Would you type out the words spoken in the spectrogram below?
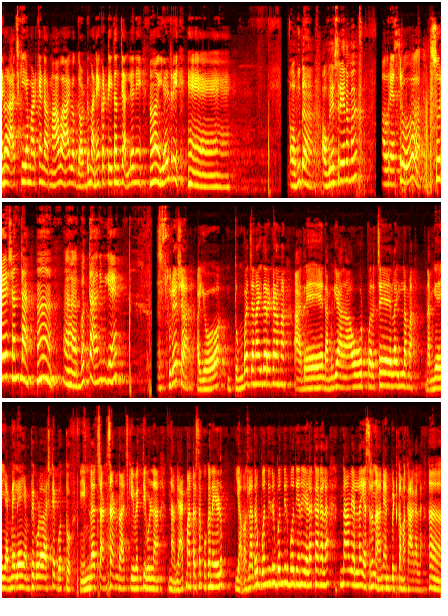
ಏನೋ ರಾಜಕೀಯ ಮಾಡ್ಕೊಂಡು ಅವ್ರ ಮಾವ ಇವಾಗ ದೊಡ್ಡ ಮನೆ ಕಟ್ಟೈತಂತೆ ಅಲ್ಲೇನೆ. ಹಾ ಹೇಳ್ರಿ. ಹೌದಾ? ಅವ್ರ ಹೆಸರು ಏನಮ್ಮ ಅವ್ರ ಹೆಸರು ಸುರೇಶ್ ಅಂತ. ಹಾ ಗೊತ್ತಾ ನಿಮಗೆ? ಸುರೇಶ, ಅಯ್ಯೋ, ತುಂಬ ಜನ ಇದ್ದಾರೆ ಕಣಮ್ಮ. ಆದರೆ ನಮಗೆ ಅವ್ರ ಪರಿಚಯ ಎಲ್ಲ ಇಲ್ಲಮ್ಮ. ನಮಗೆ ಎಂ ಎಲ್ ಎ, ಎಂ ಪಿಗಳು ಅಷ್ಟೇ ಗೊತ್ತು. ಇನ್ನು ಸಣ್ಣ ಸಣ್ಣ ರಾಜಕೀಯ ವ್ಯಕ್ತಿಗಳನ್ನ ನಾವು ಯಾಕೆ ಮಾತಾಡ್ಸಕ್ಕೆ ಹೋಗೋಣ ಹೇಳು. ಯಾವಾಗಲಾದರೂ ಬಂದಿದ್ರು ಬಂದಿರ್ಬೋದು, ಏನೋ ಹೇಳೋಕ್ಕಾಗಲ್ಲ. ನಾವೆಲ್ಲ ಹೆಸರನ್ನ ನೆನ್ಪಿಟ್ಕೊಳಕ್ಕಾಗಲ್ಲ ಹಾಂ,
